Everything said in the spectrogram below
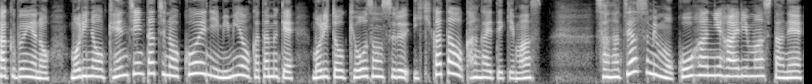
各分野の森の賢人たちの声に耳を傾け森と共存する生き方を考えていきます。さあ夏休みも後半に入りましたね。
